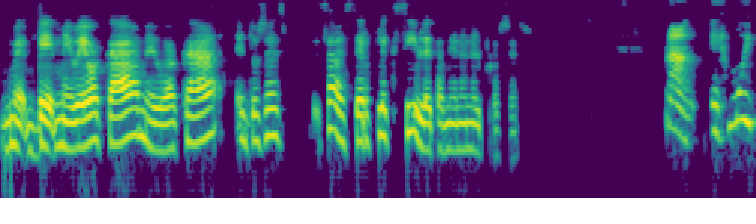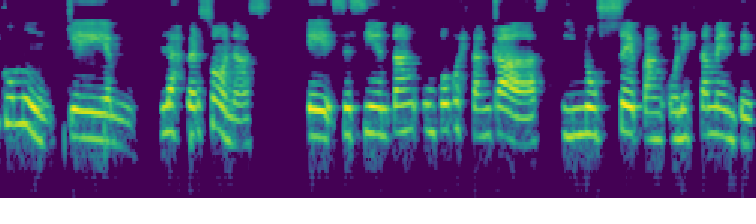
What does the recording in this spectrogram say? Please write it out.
me, me veo acá, me veo acá, entonces, sabes, ser flexible también en el proceso. Fran, es muy común que mm, las personas eh, se sientan un poco estancadas y no sepan honestamente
